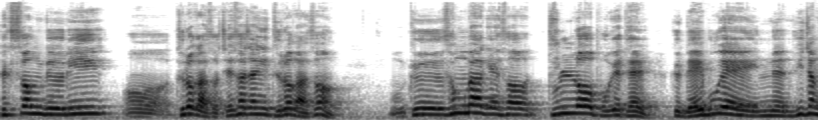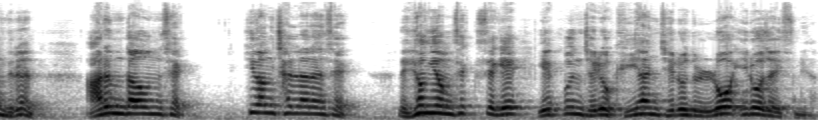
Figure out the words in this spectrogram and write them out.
백성들이, 어, 들어가서, 제사장이 들어가서, 어, 그 성막에서 둘러보게 될 그 내부에 있는 휘장들은 아름다운 색, 휘황찬란한 색, 네, 형형색색의 예쁜 재료, 귀한 재료들로 이루어져 있습니다.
